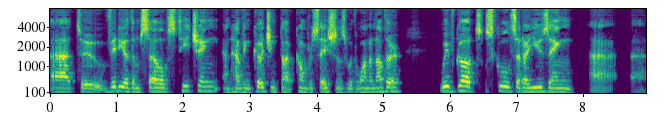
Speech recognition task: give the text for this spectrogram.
uh, to video themselves teaching and having coaching type conversations with one another. We've got schools that are using uh, uh,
